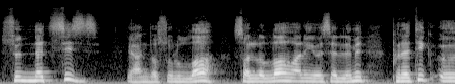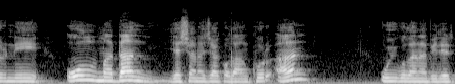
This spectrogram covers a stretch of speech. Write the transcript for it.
Sünnetsiz yani Resulullah sallallahu aleyhi ve sellemin pratik örneği olmadan yaşanacak olan Kur'an uygulanabilir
